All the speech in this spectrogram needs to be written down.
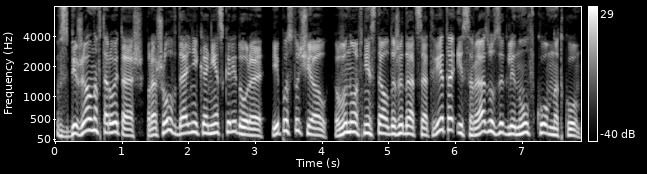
Взбежал на второй этаж, прошел в дальний конец коридора и постучал. Вновь не стал дожидаться ответа и сразу заглянул в комнатку.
